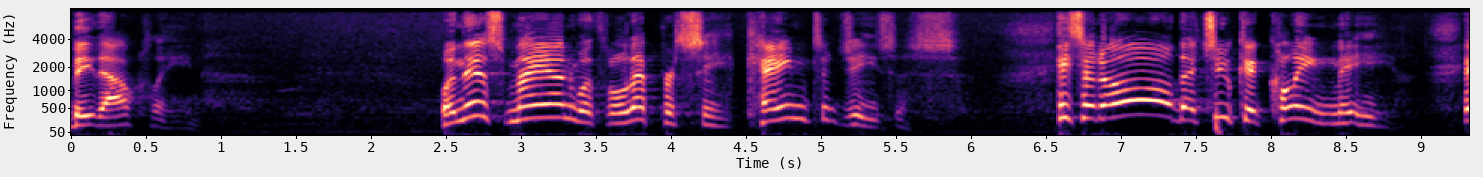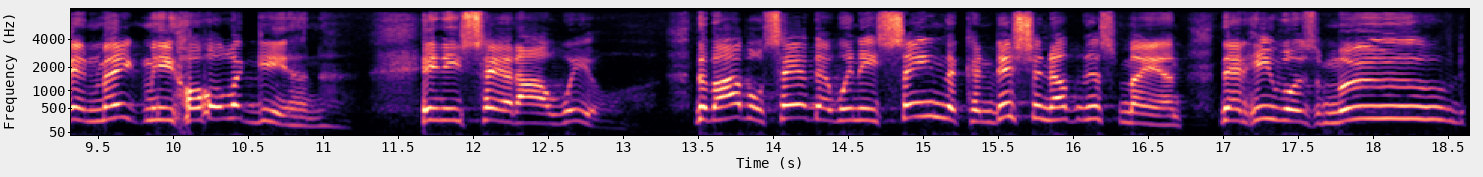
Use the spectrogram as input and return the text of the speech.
be thou clean. When this man with leprosy came to Jesus, he said, Oh, that you could clean me and make me whole again. And he said, I will. The Bible said that when he seen the condition of this man, that he was moved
